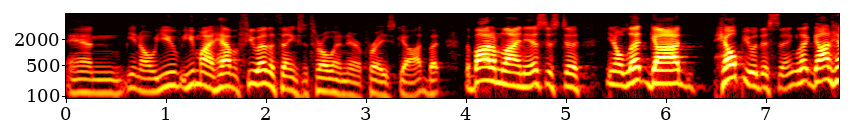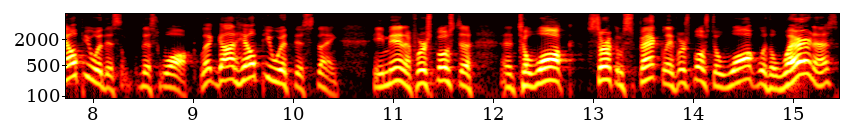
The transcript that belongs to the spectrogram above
and you know, you, you might have a few other things to throw in there, praise God. But the bottom line is, is to, you know, let God help you with this thing. Let God help you with this, this walk. Let God help you with this thing. Amen. If we're supposed to, uh, to walk circumspectly, if we're supposed to walk with awareness,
